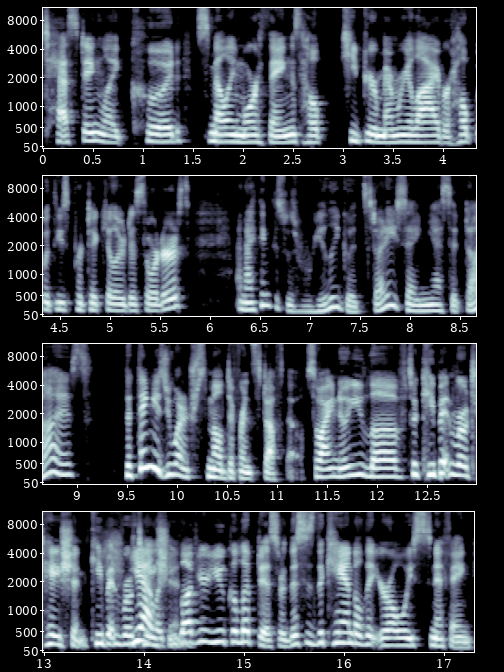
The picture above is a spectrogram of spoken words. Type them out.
testing like could smelling more things help keep your memory alive or help with these particular disorders? And I think this was really good study saying yes, it does. The thing is, you want to smell different stuff though. So I know you love So keep it in rotation. Keep it in rotation. yeah, like you love your eucalyptus, or this is the candle that you're always sniffing.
